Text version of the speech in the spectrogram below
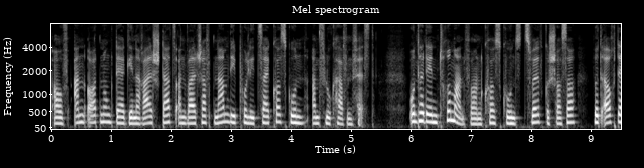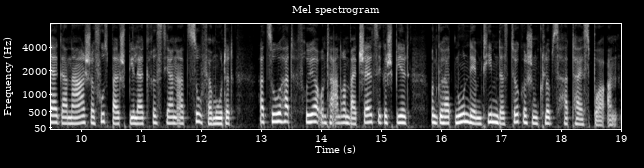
auf Anordnung der Generalstaatsanwaltschaft nahm die Polizei Koskun am Flughafen fest. Unter den Trümmern von Koskuns Zwölfgeschosser wird auch der ghanaische Fußballspieler Christian Atsu vermutet. Atsu hat früher unter anderem bei Chelsea gespielt und gehört nun dem Team des türkischen Clubs Hatayspor an.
